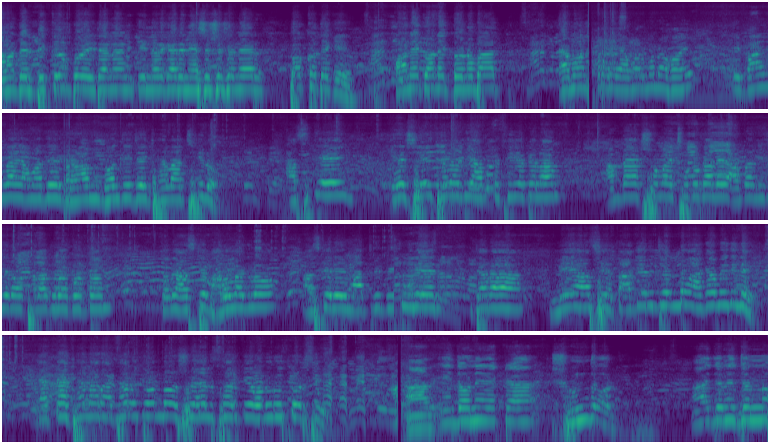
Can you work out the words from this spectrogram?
আমাদের বিক্রমপুর ইটালিয়ান কিন্ডার গার্ডেন অ্যাসোসিয়েশনের পক্ষ থেকে অনেক অনেক ধন্যবাদ। এমন আমার মনে হয় এই বাংলায় আমাদের গ্রামগঞ্জে যে খেলা ছিল, আজকে এই সেই খেলাটি আমরা ফিরে পেলাম। আমরা এক সময় ছোটকালে আমরা নিজেরাও খেলাধুলা করতাম, তবে আজকে ভালো লাগল। আজকের এই মাতৃপিকুলের যারা মেয়ে আছে, তাদের জন্য আগামী দিনে একটা খেলা রাখার জন্য সোহেল স্যারকে অনুরোধ করছি। আর এই ধরনের একটা সুন্দর আয়োজনের জন্য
